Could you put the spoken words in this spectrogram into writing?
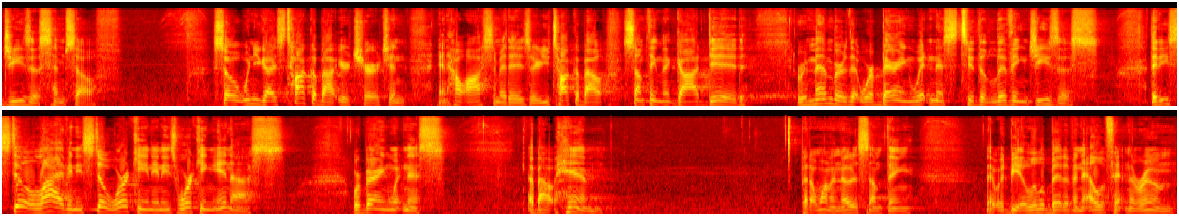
Jesus himself. So when you guys talk about your church and, and how awesome it is, or you talk about something that God did, remember that we're bearing witness to the living Jesus, that he's still alive and he's still working and he's working in us. We're bearing witness about him. But I want to notice something that would be a little bit of an elephant in the room,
